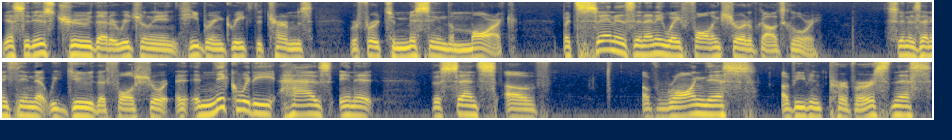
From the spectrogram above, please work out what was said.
Yes, it is true that originally in Hebrew and Greek the terms referred to missing the mark, but sin is in any way falling short of God's glory. Sin is anything that we do that falls short. Iniquity has in it the sense of, of wrongness, of even perverseness.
